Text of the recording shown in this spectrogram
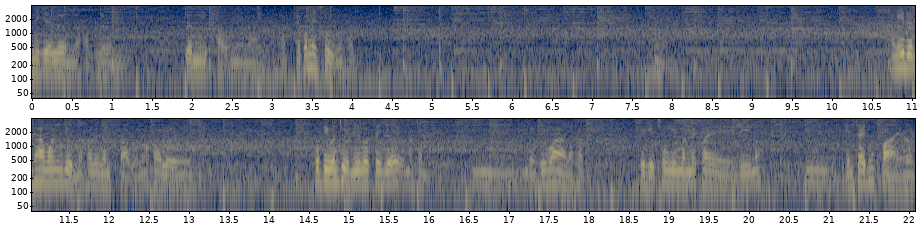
วงนี้จะเริ่มแล้วครับ เริ่มเริ่มมีเขาหน่อยๆนะครับ แต่ก็ไม่สูงครับอันนี้เดินทางวันหยุดนะครับเลยวันเสาร์นะก็เลยปกติวันหยุดนี้รถจะเยอะนะครับอย่างที่ว่าแหละครับเศรษฐกิจช่วงนี้มันไม่ค่อยดีเนาะเห็นใจทุกฝ่ายครับ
